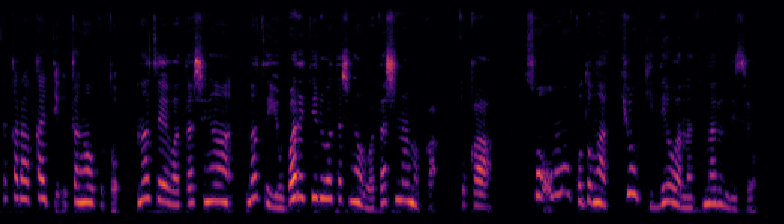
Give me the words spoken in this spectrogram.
だからかえって疑うこと。なぜ私が、なぜ呼ばれている私が私なのかとか、そう思うことが狂気ではなくなるんですよ。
